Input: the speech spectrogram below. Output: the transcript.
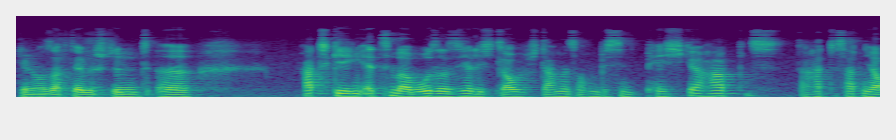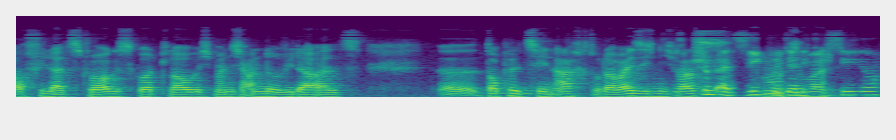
Genau, sagt er bestimmt. Äh, hat gegen Edson Barbosa sicherlich, glaube ich, damals auch ein bisschen Pech gehabt. Da hat, das hatten ja auch viele als Draw gescored, glaube ich. Manche andere wieder als äh, Doppel 10-8 oder weiß ich nicht Das was. bestimmt als Sieg Gut, mit Danny. Castillo.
